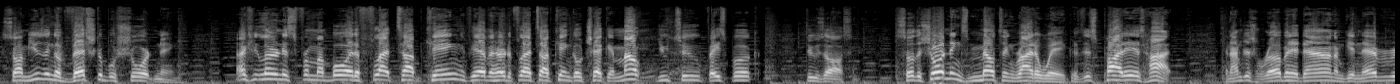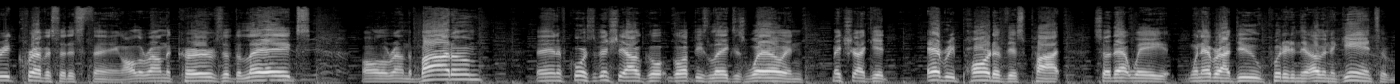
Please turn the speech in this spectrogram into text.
So I'm using a vegetable shortening. I actually learned this from my boy, the Flat Top King. If you haven't heard of Flat Top King, go check him out. YouTube, Facebook. Dude's awesome. So the shortening's melting right away because this pot is hot. And I'm just rubbing it down. I'm getting every crevice of this thing, all around the curves of the legs, all around the bottom. And of course, eventually I'll go, go up these legs as well and make sure I get every part of this pot so that way whenever I do put it in the oven again to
